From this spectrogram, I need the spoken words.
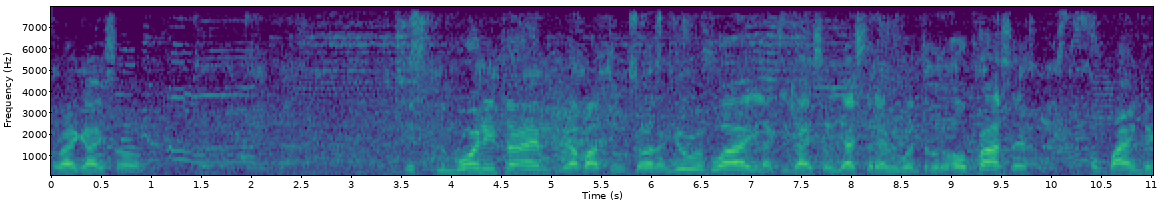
all right guys so it's the morning time. We're about to go to Uruguay. Like you guys saw yesterday, we went through the whole process of buying the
